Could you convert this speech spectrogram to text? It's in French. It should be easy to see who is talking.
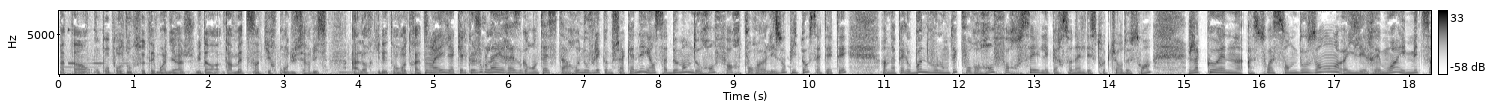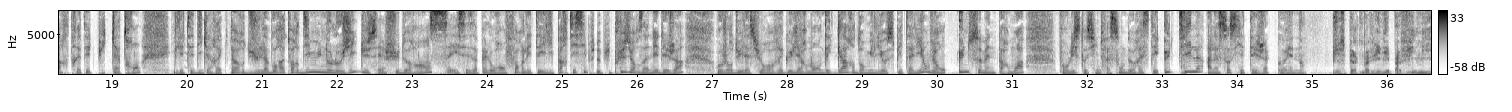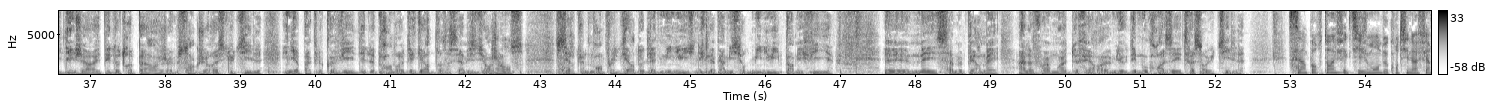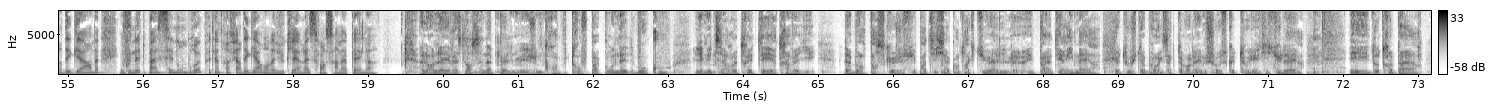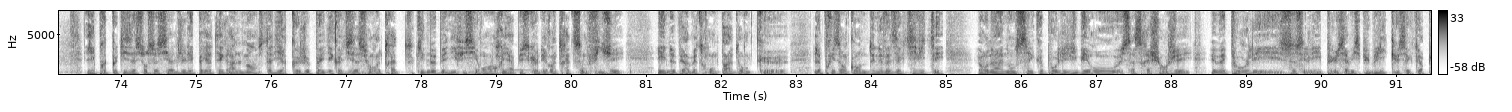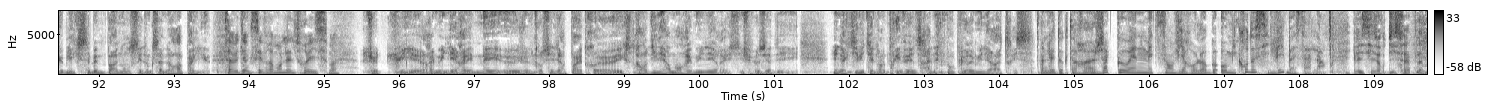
Speaker 1: Matin, on propose donc ce témoignage, celui d'un médecin qui reprend du service alors qu'il est en retraite.
Speaker 2: Ouais, il y a quelques jours, l'ARS Grand Est a renouvelé comme chaque année hein, sa demande de renfort pour euh, les hôpitaux cet été. Un appel aux bonnes volontés pour renforcer les personnels des structures de soins. Jacques Cohen a 72 ans, il est rémois et médecin retraité depuis 4 ans. Il était directeur du laboratoire d'immunologie du CHU de Reims et ses appels au renfort l'été, il y participe depuis plusieurs années déjà. Aujourd'hui, il assure régulièrement des gardes en milieu hospitalier environ une semaine par mois. Pour lui, c'est aussi une façon de rester utile à la société. Jacques Cohen.
Speaker 3: J'espère que ma vie n'est pas finie déjà, et puis d'autre part, je sens que je reste utile. Il n'y a pas que le Covid et de prendre des gardes dans un service d'urgence. Certes, je ne prends plus de garde au-delà de minuit, je n'ai que la permission de minuit par mes filles, euh, mais ça me permet à la fois moi de faire euh, mieux que des mots croisés de façon utile.
Speaker 4: C'est important effectivement de continuer à faire des gardes. Vous n'êtes pas assez nombreux peut-être à faire des gardes. On a vu que l'ARS lançait un appel.
Speaker 3: Alors l'ARS lance un appel, mais je ne trouve pas qu'on aide beaucoup les médecins retraités à travailler. D'abord parce que je suis praticien contractuel euh, et pas intérimaire. Je touche d'abord exactement la même chose que tous les titulaires. Et d'autre part, les cotisations sociales, je les paye intégralement. C'est-à-dire que je paye des cotisations retraite qui ne me bénéficieront en rien puisque les retraites sont figées et ne permettront pas donc euh, la prise en compte de nouvelles activités. On a annoncé que pour les libéraux, ça serait changé, mais pour les, les services publics, le secteur public, c'est même pas annoncé, donc ça n'aura pas lieu.
Speaker 4: Ça veut dire que c'est vraiment de l'altruisme.
Speaker 3: Je suis rémunéré, mais euh, je ne considère pas être euh, extraordinairement rémunéré. Si je faisais des, une activité dans le privé, elle serait nettement plus rémunératrice.
Speaker 2: Le docteur Jacques Cohen, médecin virologue, au micro de Sylvie Basal.
Speaker 1: Il est 6h17, la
